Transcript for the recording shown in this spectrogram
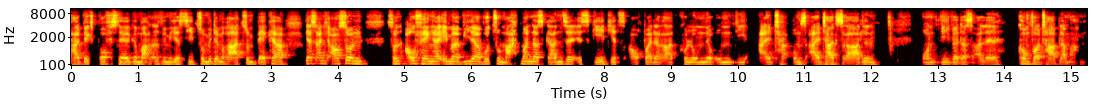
halbwegs professionell gemacht. Also wenn man hier sieht, so mit dem Rad zum Bäcker, das ist eigentlich auch so ein, so ein Aufhänger immer wieder. Wozu macht man das Ganze? Es geht jetzt auch bei der Radkolumne um die Alltag, ums Alltagsradeln und wie wir das alle komfortabler machen.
